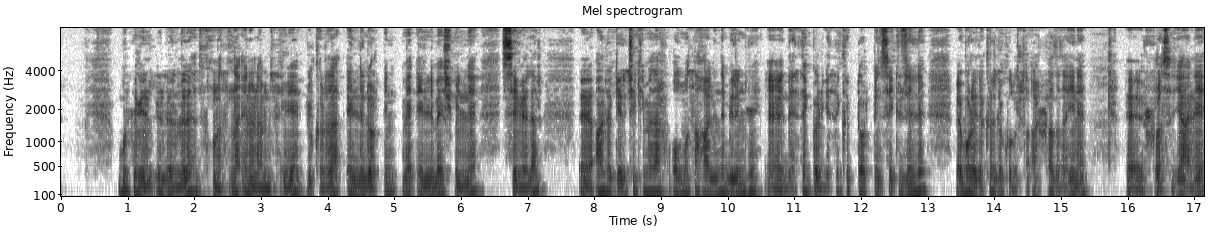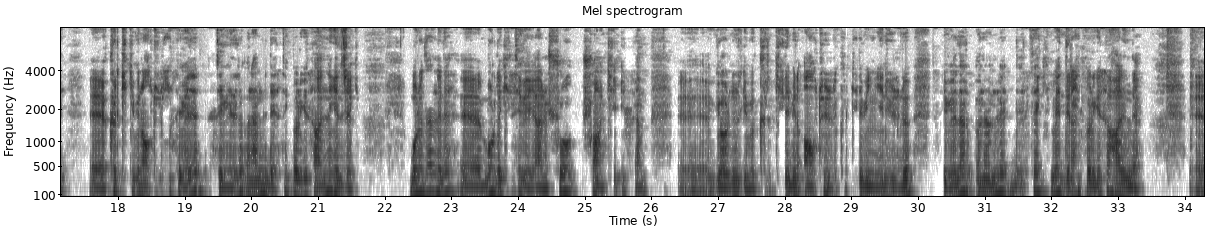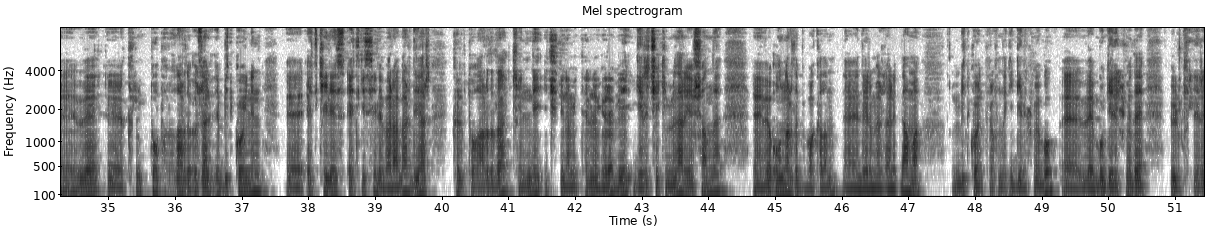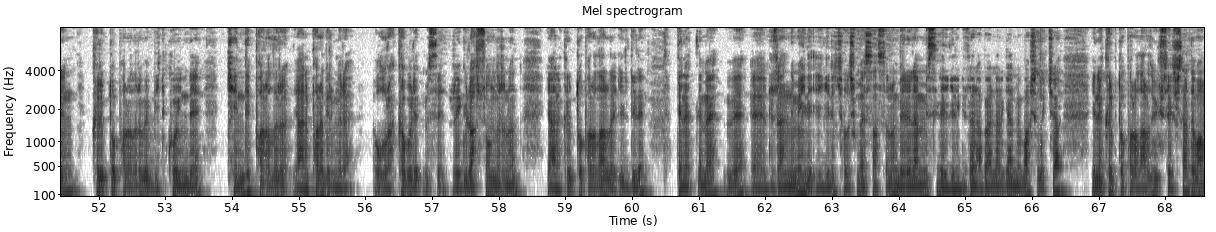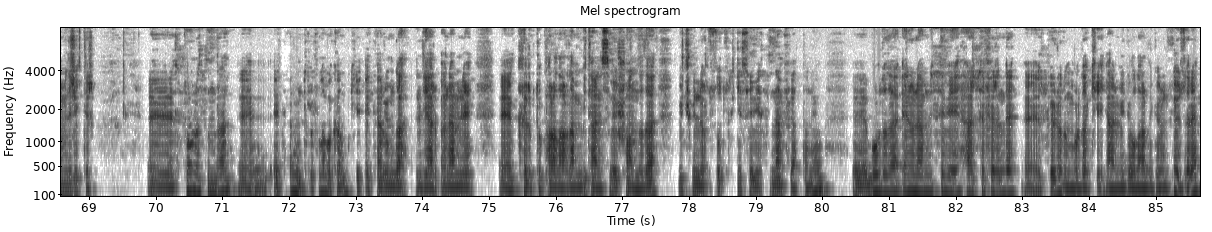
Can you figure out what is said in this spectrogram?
Bu seviyenin üzerinde de sonrasında en önemli seviye yukarıda 54.000 ve 55.000'li seviyeler. Ee, ancak geri çekilmeler olması halinde birinci e, destek bölgesi 44.850 ve burayı da kıracak olursa aşağıda da yine e, şurası yani e, 42.610 seviyeleri, seviyeleri önemli destek bölgesi haline gelecek. Bu nedenle de e, buradaki seviye yani şu şu anki işlem gördüğünüz gibi 47.600'lü 47.700'lü seviyeler önemli destek ve direnç bölgesi halinde. E, ve e, kripto paralarda özellikle Bitcoin'in e, etkili etkisiyle beraber diğer kriptolarda da kendi iç dinamiklerine göre bir geri çekilmeler yaşandı e, ve onlara da bir bakalım e, derim özellikle ama Bitcoin tarafındaki gelişme bu e, ve bu gelişmede ülkelerin kripto paraları ve Bitcoin'i de kendi paraları yani para birimleri olarak kabul etmesi, regülasyonlarının yani kripto paralarla ilgili denetleme ve e, düzenleme ile ilgili çalışma esaslarının belirlenmesiyle ilgili güzel haberler gelmeye başladıkça yine kripto paralarda yükselişler devam edecektir. E, sonrasında e, Ethereum tarafına bakalım ki Ethereum da diğer önemli e, kripto paralardan bir tanesi ve şu anda da 3432 seviyesinden fiyatlanıyor. E, burada da en önemli seviye her seferinde e, söylüyordum buradaki yani videolarda görüldüğü üzere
